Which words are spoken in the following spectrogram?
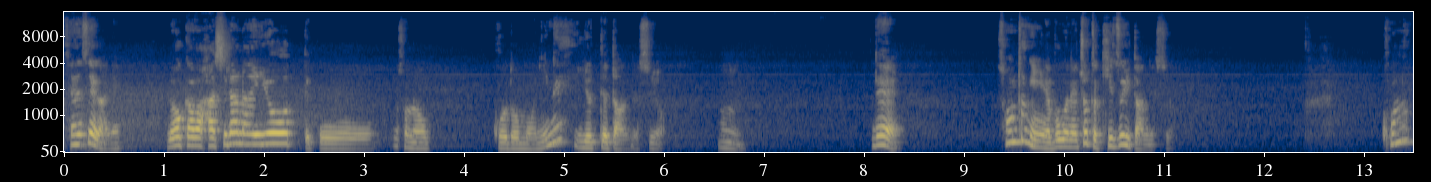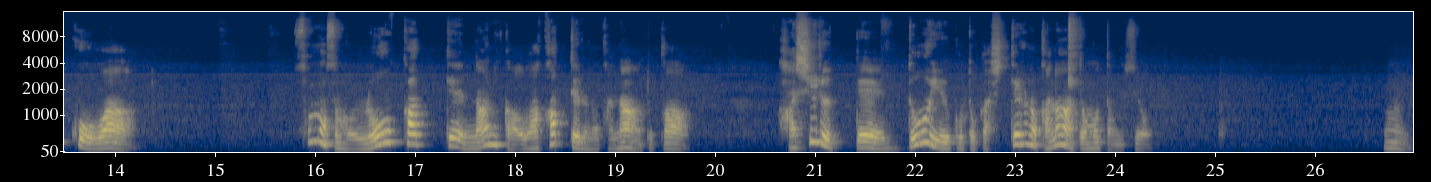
先生がね廊下は走らないよってこうその子供にね言ってたんですよ。うん、でその時にね僕ねちょっと気づいたんですよ。この子はそもそも廊下って何か分かってるのかなとか走るってどういうことか知ってるのかなって思ったんですよ。うん。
